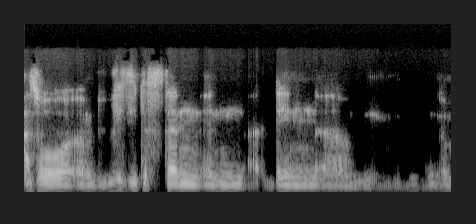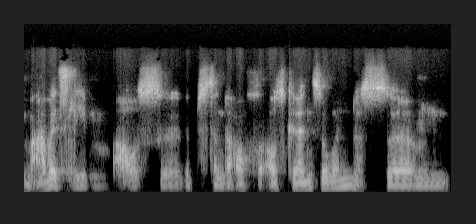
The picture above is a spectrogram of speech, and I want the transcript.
Also ähm, wie sieht es denn in äh, den, ähm, im Arbeitsleben aus? Äh, gibt es dann da auch Ausgrenzungen, dass ähm,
